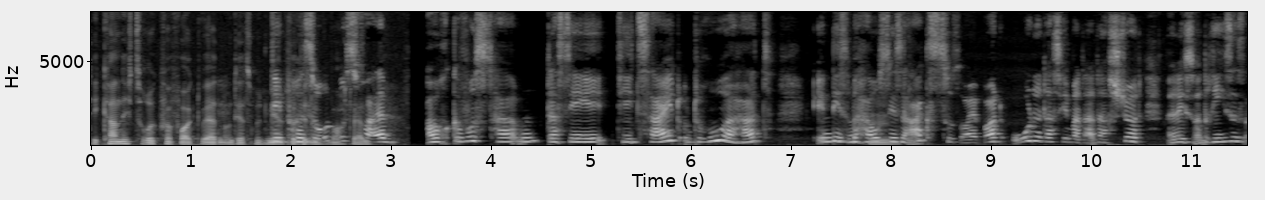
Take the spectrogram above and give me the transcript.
die kann nicht zurückverfolgt werden und jetzt mit mir die Person muss werden. Vor allem auch gewusst haben, dass sie die Zeit und Ruhe hat, in diesem Haus hm. diese Axt zu säubern, ohne dass jemand anders stört. Wenn ich so ein rieses,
